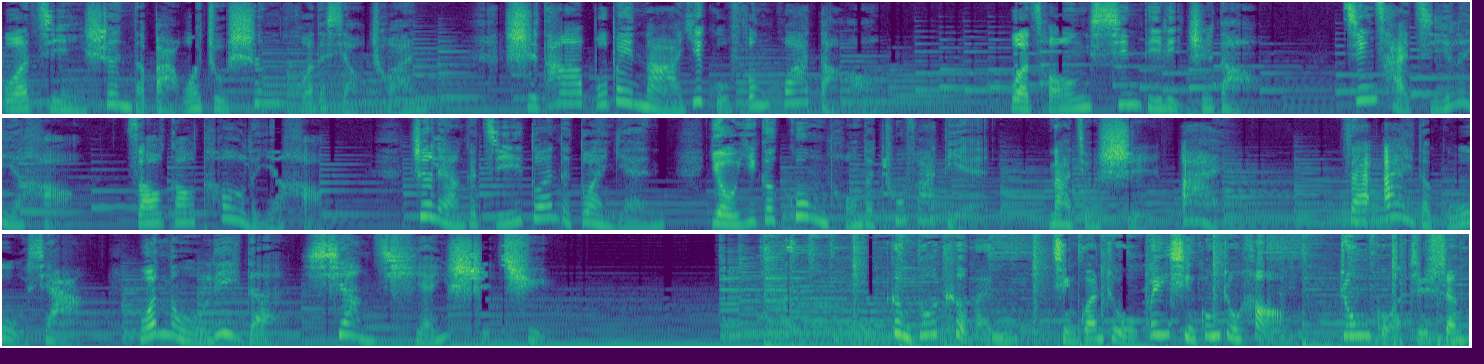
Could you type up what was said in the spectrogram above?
我谨慎地把握住生活的小船，使它不被哪一股风刮倒。我从心底里知道。精彩极了也好，糟糕透了也好，这两个极端的断言有一个共同的出发点，那就是爱。在爱的鼓舞下，我努力的向前驶去。更多课文，请关注微信公众号“中国之声”。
